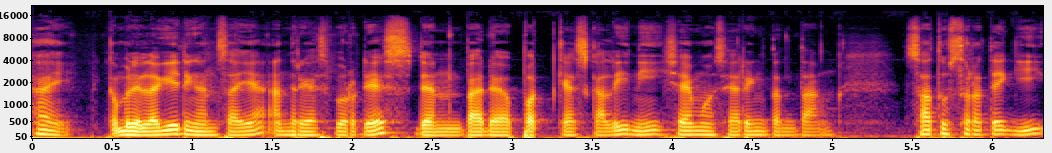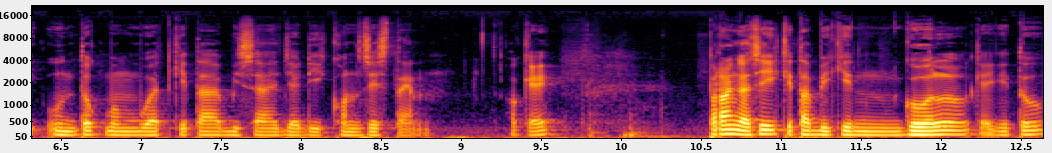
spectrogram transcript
Hai, kembali lagi dengan saya Andreas Bordes dan pada podcast kali ini saya mau sharing tentang satu strategi untuk membuat kita bisa jadi konsisten. Oke, pernah nggak sih kita bikin goal kayak gitu,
